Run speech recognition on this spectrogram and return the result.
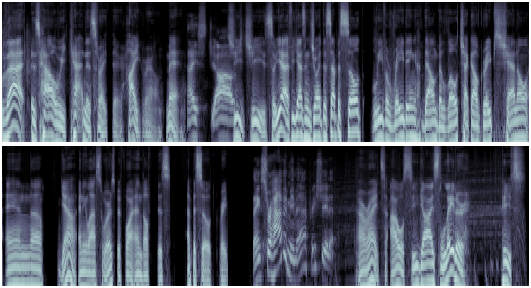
That is how we Katniss right there. High ground, man. Nice job. GG's. So yeah, if you guys enjoyed this episode, leave a rating down below. Check out Grape's channel, and uh, yeah, any last words before I end off this episode? Great. Thanks for having me, man. I appreciate it. All right. I will see you guys later. Peace.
